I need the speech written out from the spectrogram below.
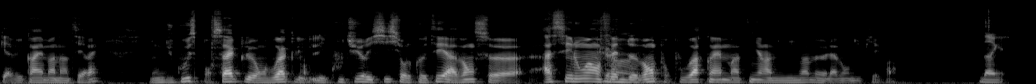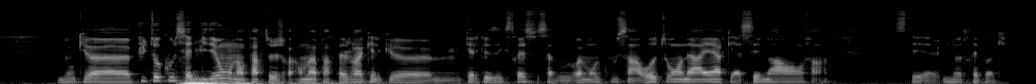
qui avait quand même un intérêt. Donc du coup c'est pour ça que on voit que les, coutures ici sur le côté avancent euh, assez loin en fait devant pour pouvoir quand même maintenir un minimum euh, l'avant du pied quoi. Dingue. Donc euh, plutôt cool cette vidéo, on en partagera, on en partagera quelques, quelques extraits, ça, vaut vraiment le coup, c'est un retour en arrière qui est assez marrant, enfin c'était une autre époque.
